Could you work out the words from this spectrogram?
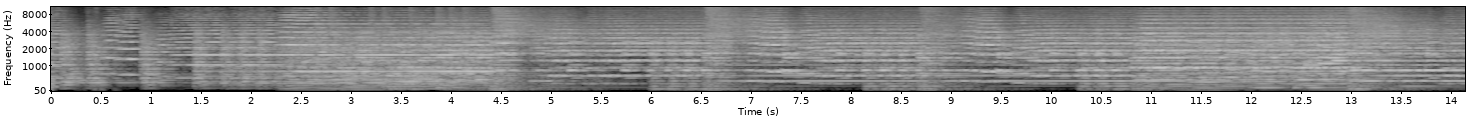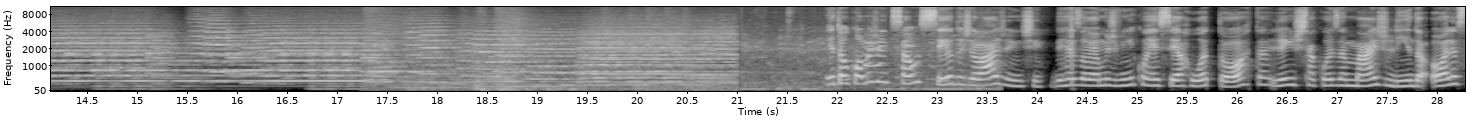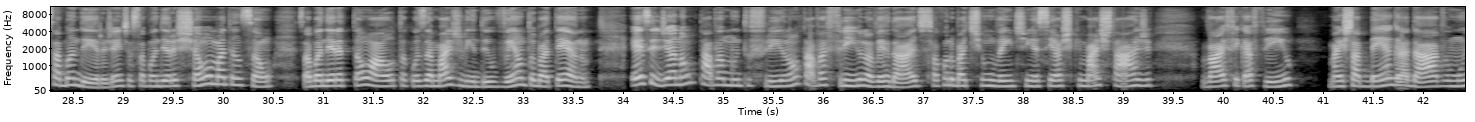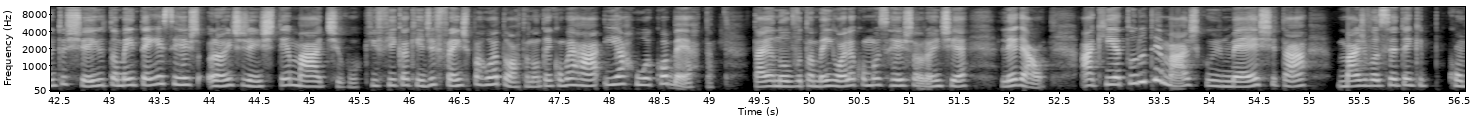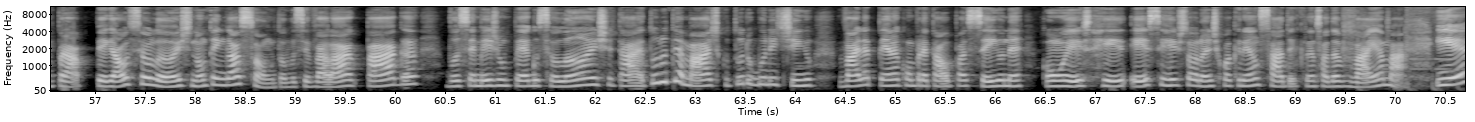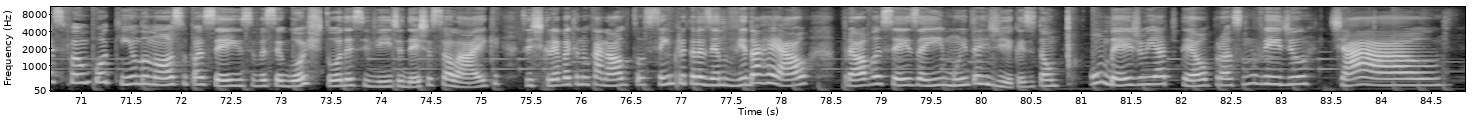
Então, como a gente saiu cedo de lá, gente, resolvemos vir conhecer a Rua Torta. Gente, essa coisa mais linda. Olha essa bandeira, gente. Essa bandeira chama uma atenção. Essa bandeira é tão alta, coisa mais linda. E o vento batendo. Esse dia não tava muito frio, não tava frio, na verdade. Só quando batia um ventinho assim, acho que mais tarde vai ficar frio mas está bem agradável, muito cheio. Também tem esse restaurante, gente, temático, que fica aqui de frente para a Rua Torta, não tem como errar, e a rua coberta. Tá? É novo também, olha como esse restaurante é legal. Aqui é tudo temático, mexe, tá? Mas você tem que comprar, pegar o seu lanche, não tem garçom. Então você vai lá, paga, você mesmo pega o seu lanche, tá? É tudo temático, tudo bonitinho. Vale a pena completar o passeio, né? Com esse, esse restaurante com a criançada, que a criançada vai amar. E esse foi um pouquinho do nosso passeio. Se você gostou desse vídeo, deixa seu like, se inscreva aqui no canal que tô sempre trazendo vida real para vocês aí, muitas dicas. Então, um beijo e até o próximo vídeo. Tchau!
